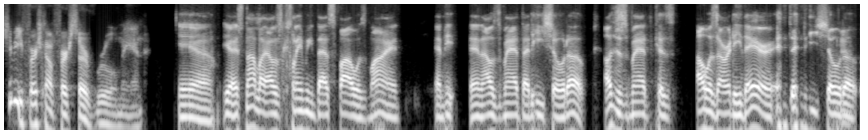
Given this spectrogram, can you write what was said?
should be first come first serve rule, man. Yeah, yeah. It's not like I was claiming that spot was mine and he and I was mad that he showed up. I was just mad because I was already there, and then he showed yeah. up.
